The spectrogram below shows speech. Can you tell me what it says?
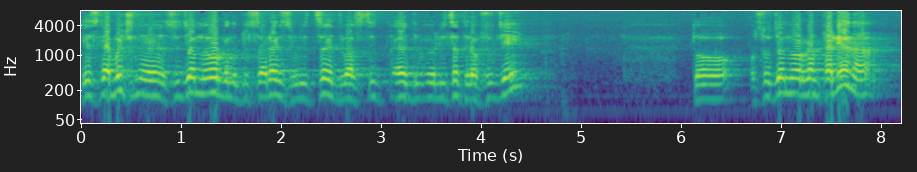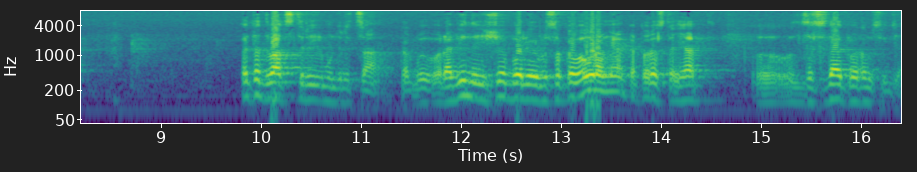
Если обычные судебные органы представлялись в лице, 20, э, в лице трех судей, то судебный орган колена это 23 мудреца, как бы раввины еще более высокого уровня, которые стоят, э, заседают в этом суде.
